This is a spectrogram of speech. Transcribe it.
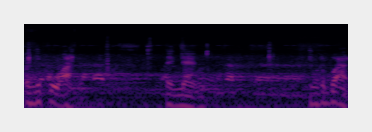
อันนี้กูอัดแดงๆมันก็หวาน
